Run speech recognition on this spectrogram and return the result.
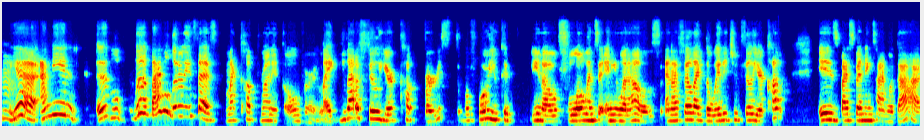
Hmm. Yeah, I mean, it, the Bible literally says, "My cup runneth over." Like you got to fill your cup first before you could, you know, flow into anyone else. And I feel like the way that you fill your cup is by spending time with God.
